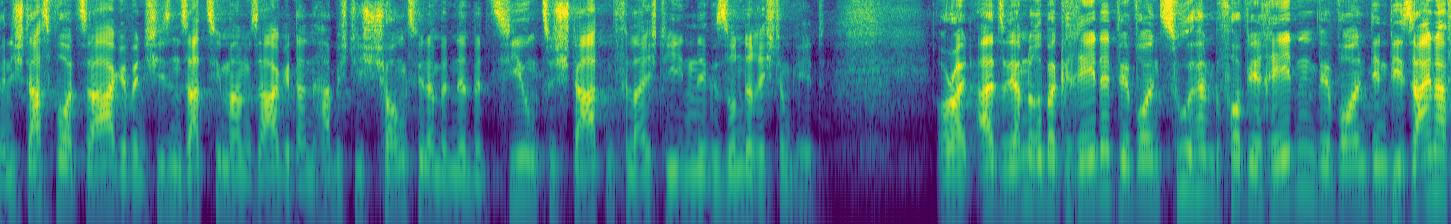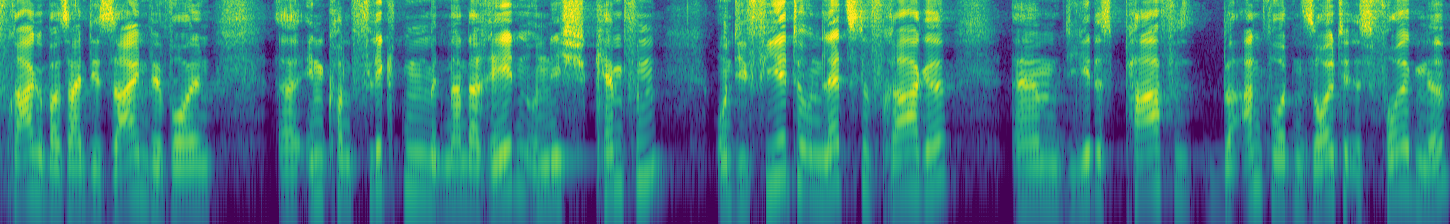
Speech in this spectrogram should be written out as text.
wenn ich das Wort sage, wenn ich diesen Satz jemandem sage, dann habe ich die Chance, wieder mit einer Beziehung zu starten, vielleicht die in eine gesunde Richtung geht. Alright, also wir haben darüber geredet, wir wollen zuhören, bevor wir reden. Wir wollen den Designer fragen über sein Design. Wir wollen äh, in Konflikten miteinander reden und nicht kämpfen. Und die vierte und letzte Frage, ähm, die jedes Paar beantworten sollte, ist folgende.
